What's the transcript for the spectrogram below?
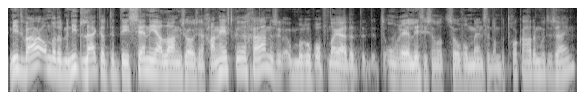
Niet waar, omdat het me niet lijkt dat het decennia lang zo zijn gang heeft kunnen gaan. Dus ook een beroep op, nou ja, dat, het is onrealistisch omdat zoveel mensen dan betrokken hadden moeten zijn.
